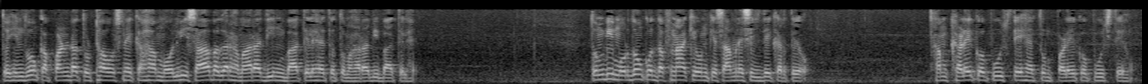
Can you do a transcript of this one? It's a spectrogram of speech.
تو ہندوؤں کا پنڈت اٹھا، اس نے کہا، مولوی صاحب، اگر ہمارا دین باطل ہے تو تمہارا بھی باطل ہے۔ تم بھی مردوں کو دفنا کے ان کے سامنے سجدے کرتے ہو۔ ہم کھڑے کو پوچھتے ہیں، تم پڑے کو پوچھتے ہو۔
